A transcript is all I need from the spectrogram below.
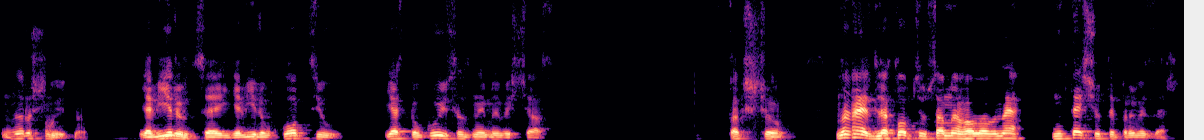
не розчують нас. Я вірю в це, я вірю в хлопців, я спілкуюся з ними весь час. Так що, знаєш, для хлопців саме головне не те, що ти привезеш,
